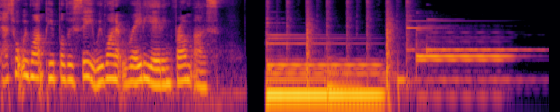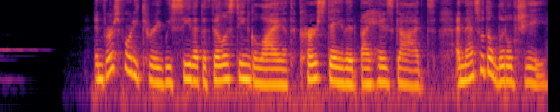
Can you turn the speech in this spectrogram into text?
That's what we want people to see. We want it radiating from us. In verse 43, we see that the Philistine Goliath cursed David by his gods, and that's with a little g.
